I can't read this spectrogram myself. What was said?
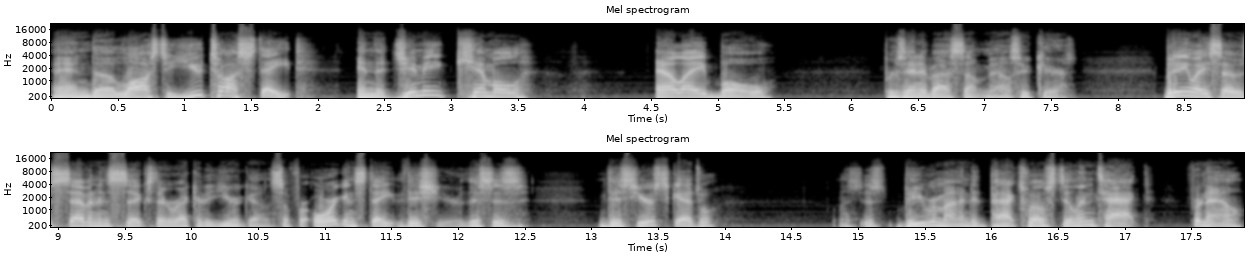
And uh, lost to Utah State in the Jimmy Kimmel LA Bowl, presented by something else. Who cares? But anyway, so seven and six, their record a year ago. So for Oregon State this year, this is this year's schedule. Let's just be reminded Pac 12 still intact for now.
